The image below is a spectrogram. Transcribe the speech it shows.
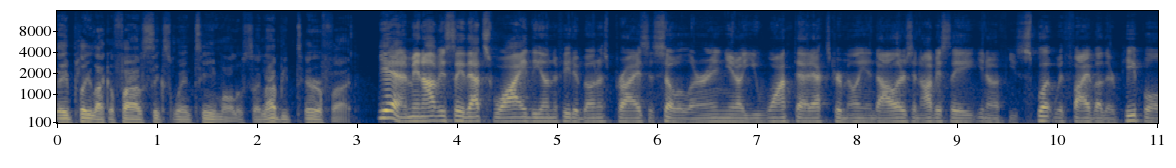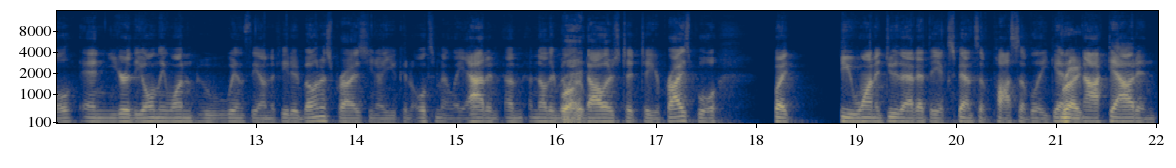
they play like a five six win team all of a sudden. I'd be terrified. Yeah, I mean, obviously that's why the undefeated bonus prize is so alluring. You know, you want that extra million dollars, and obviously, you know, if you split with five other people and you're the only one who wins the undefeated bonus prize, you know, you can ultimately add an, an, another million Right. dollars to, to your prize pool. But do you want to do that at the expense of possibly getting Right. knocked out and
